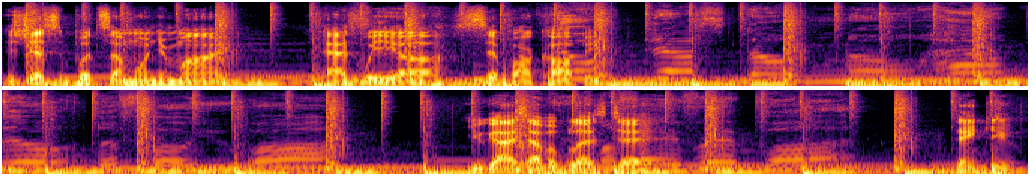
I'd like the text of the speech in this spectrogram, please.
It's just to put something on your mind as we uh, sip our coffee. You guys have a blessed day. Thank you.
